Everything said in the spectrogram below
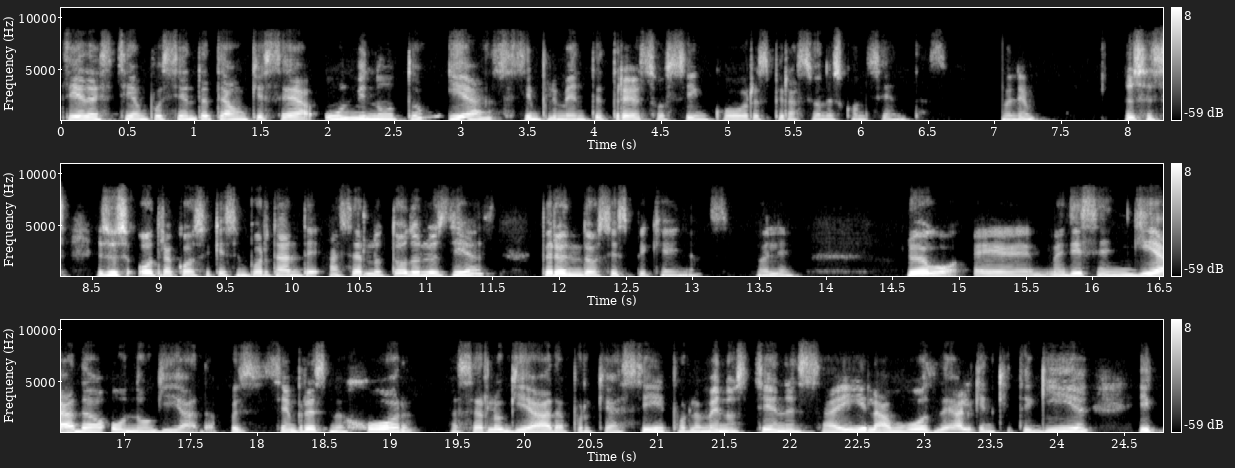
tienes tiempo, siéntate aunque sea un minuto y haz simplemente tres o cinco respiraciones conscientes. ¿Vale? Entonces, eso es otra cosa que es importante, hacerlo todos los días, pero en dosis pequeñas, ¿vale? Luego, eh, me dicen guiada o no guiada. Pues siempre es mejor hacerlo guiada, porque así por lo menos tienes ahí la voz de alguien que te guíe y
